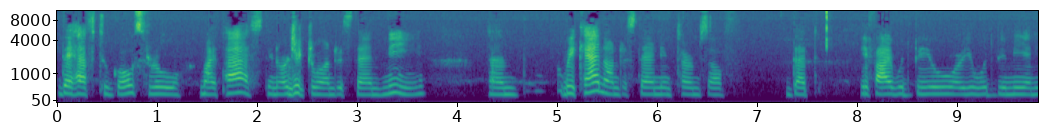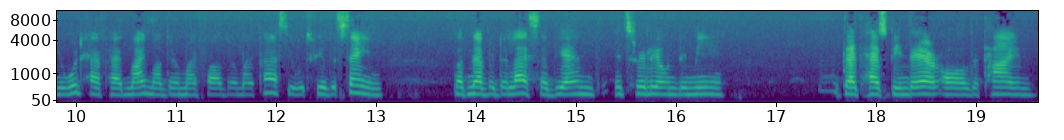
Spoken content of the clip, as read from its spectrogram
they have to go through my past in order to understand me. And we can understand in terms of that if I would be you or you would be me and you would have had my mother, my father, my past, you would feel the same. But nevertheless, at the end, it's really only me that has been there all the time.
